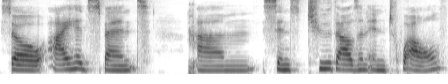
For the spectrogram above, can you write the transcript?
So I had spent um, since 2012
